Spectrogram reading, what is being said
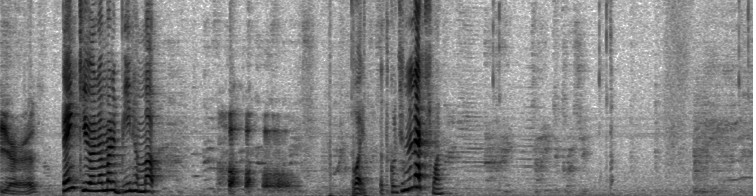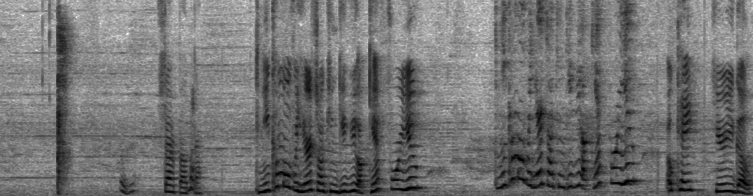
Yes. Thank you, and I'm gonna beat him up. Wait, let's go to the next one. Sorry about that. Can you come over here so I can give you a gift for you? Can you come over here so I can give you a gift for you? Okay, here you go.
